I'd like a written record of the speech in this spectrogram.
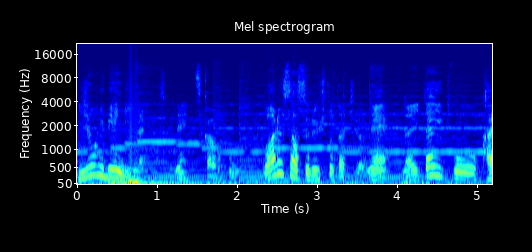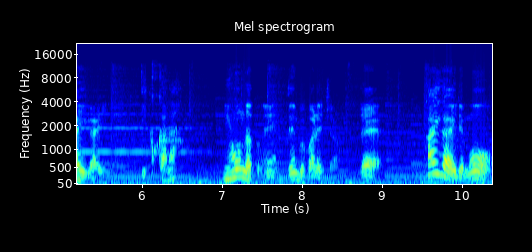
非常に便利になりますよね、使う方悪さする人たちはね、大体こう、海外に行くかな。日本だとね、全部バレちゃうので、海外でも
